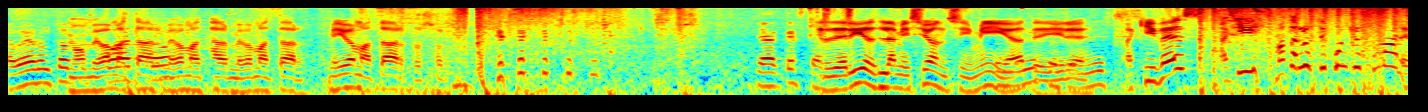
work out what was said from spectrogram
A ver, un toque. No, me va a matar, me va a matar, me va a matar. Me iba a matar, profesor. Ya, acá está. Perderías la misión sin mí, ya te diré. Aquí, ¿ves? Aquí, mátalo este concho de su madre.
